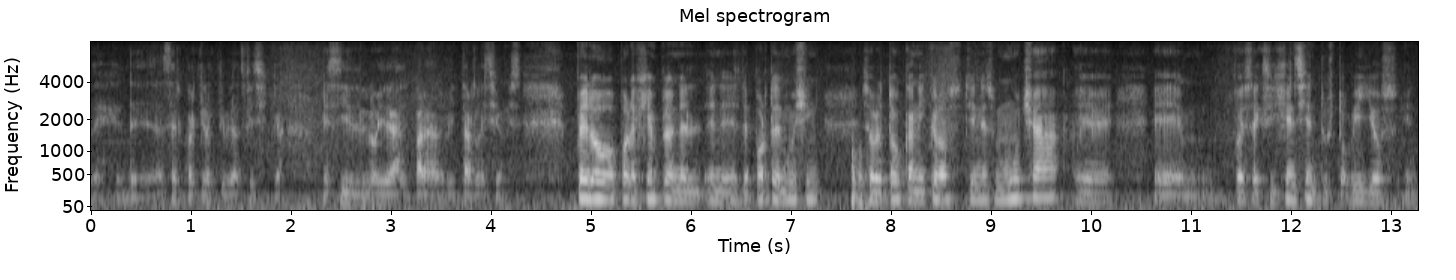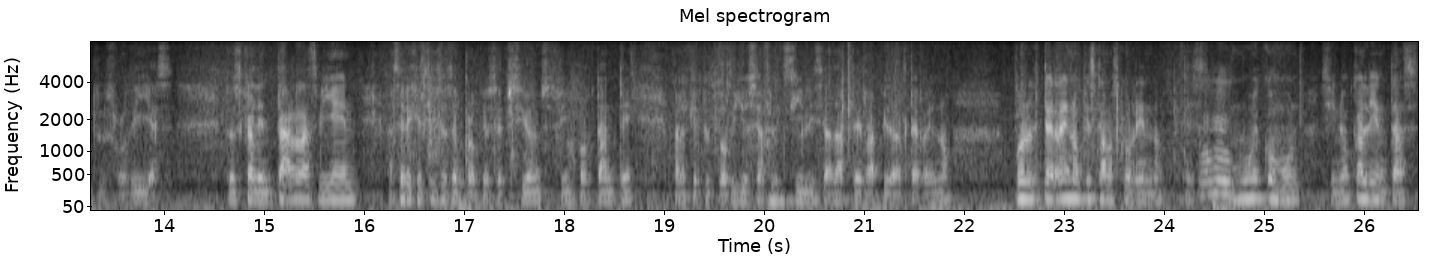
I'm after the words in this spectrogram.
de, de hacer cualquier actividad física. Es lo ideal para evitar lesiones. Pero, por ejemplo, en el, en el deporte de mushing, sobre todo canicross, tienes mucha eh, eh, pues exigencia en tus tobillos, en tus rodillas. Entonces calentarlas bien, hacer ejercicios de propiocepción es importante para que tu tobillo sea flexible y se adapte rápido al terreno. Por el terreno que estamos corriendo es muy común, si no calientas,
